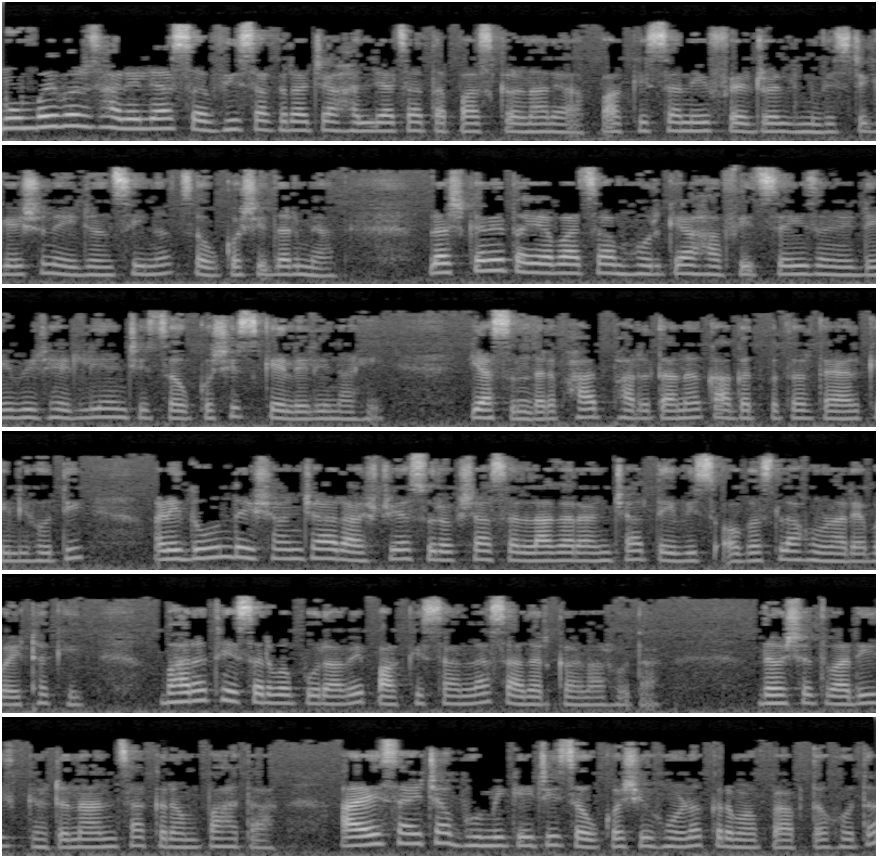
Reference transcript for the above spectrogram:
मुंबईवर झालेल्या सव्वीस अकराच्या हल्ल्याचा तपास करणाऱ्या पाकिस्तानी फेडरल इन्व्हेस्टिगेशन एजन्सीनं चौकशी दरम्यान लष्कर ए तय्यबाचा म्होरक्या हाफिज सईद आणि डेव्हिड हेडली यांची चौकशीच केलेली नाही. या संदर्भात भारतानं कागदपत्र तयार केली होती आणि दोन देशांच्या राष्ट्रीय सुरक्षा सल्लागारांच्या तेवीस ऑगस्टला होणाऱ्या बैठकीत भारत हे सर्व पुरावे पाकिस्तानला सादर करणार होता. दहशतवादी घटनांचा क्रम पाहता आयएसआयच्या भूमिकेची चौकशी होणं क्रमप्राप्त होतं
